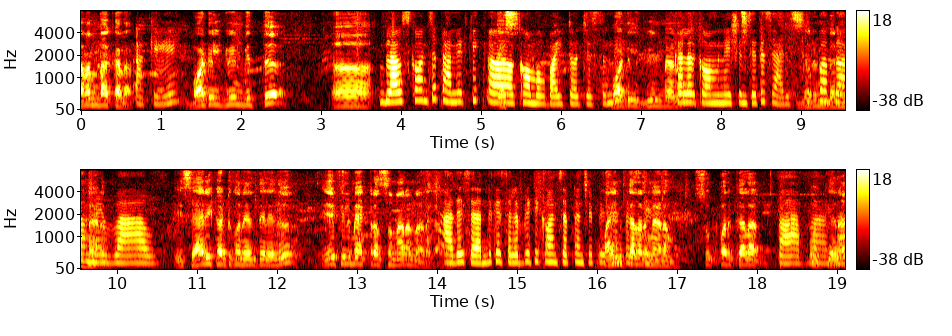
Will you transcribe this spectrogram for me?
ఆనంద colour okay. Bottle green with blouse concept అన్నిటికీ కాంబో బయట వచ్చేస్తుంది. బాటిల్ గ్రీన్ కలర్ కాంబినేషన్స్ అయితే శారీస్ సూపర్గా ఉన్నాయి. వావ్ ఈ శారీ కట్టుకొని వెళ్తే లేదు. ఏ ఫిల్మ్ యాక్టర్ వస్తున్నారని అడగాలి. అదే సార్ అందుకే సెలబ్రిటీ కాన్సెప్ట్ అని చెప్పేసి wine colour madam super colour ఓకేనా?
